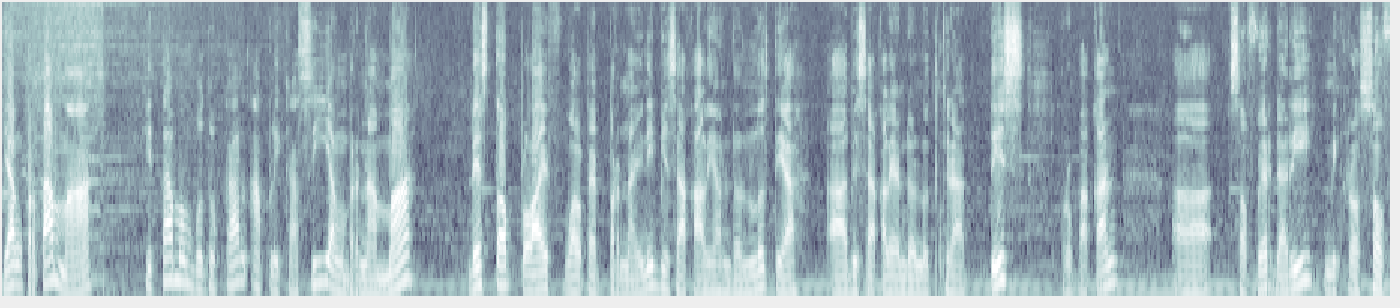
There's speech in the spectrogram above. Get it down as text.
Yang pertama kita membutuhkan aplikasi yang bernama Desktop Live Wallpaper. Nah, ini bisa kalian download ya. Uh, bisa kalian download gratis merupakan uh, software dari Microsoft.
